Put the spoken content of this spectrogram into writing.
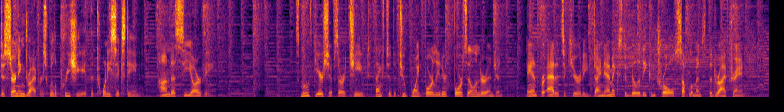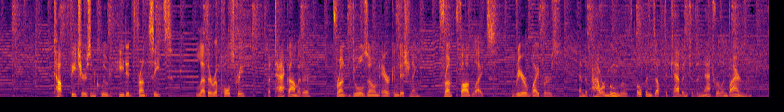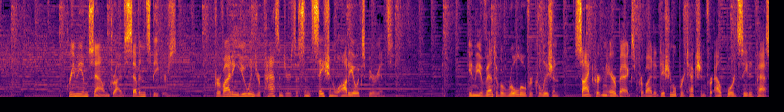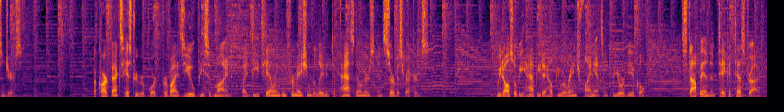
Discerning drivers will appreciate the 2016 Honda CRV. Smooth gear shifts are achieved thanks to the 2.4-liter four-cylinder engine. And for added security, Dynamic Stability Control supplements the drivetrain. Top features include heated front seats, leather upholstery, a tachometer, front dual-zone air conditioning, front fog lights, rear wipers, and the power moonroof opens up the cabin to the natural environment. Premium sound drives seven speakers, providing you and your passengers a sensational audio experience. In the event of a rollover collision, side curtain airbags provide additional protection for outboard seated passengers. A Carfax history report provides you peace of mind by detailing information related to past owners and service records. We'd also be happy to help you arrange financing for your vehicle. Stop in and take a test drive.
